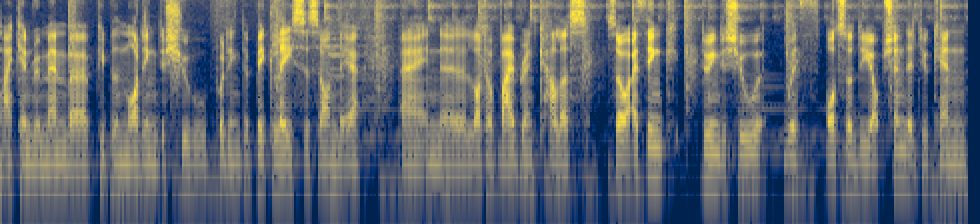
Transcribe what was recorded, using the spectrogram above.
I can remember people modding the shoe, putting the big laces on there uh, in a lot of vibrant colors. So I think doing the shoe with also the option that you can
